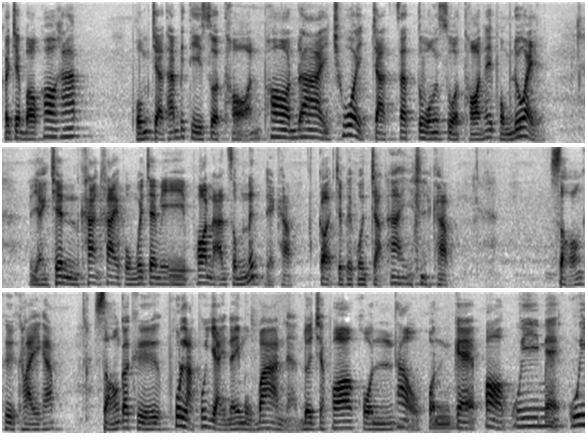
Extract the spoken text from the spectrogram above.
ก็จะบอกพ่อครับ ผมจะทำพิธีสวดถอน พ่อได้ช่วยจัดสตวงสวดถอนให้ผมด้วย อย่างเช่นข้างค่ายผมก็จะมีพ่อหนานสมนึกเนี่ยครับ ก็จะเป็นคนจัดให้นะครับสองคือใครครับสองก็คือผู้หลักผู้ใหญ่ในหมู่บ้านเนี่ยโดยเฉพาะคนเฒ่าคนแก่ป้ออุ้ยแม่อุ้ย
